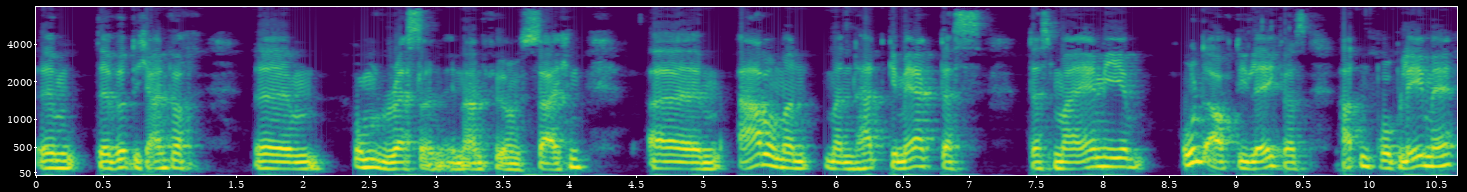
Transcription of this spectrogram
Ähm, der wird dich einfach ähm, umwresteln, in Anführungszeichen. Ähm, aber man, man hat gemerkt, dass, dass Miami und auch die Lakers hatten Probleme,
